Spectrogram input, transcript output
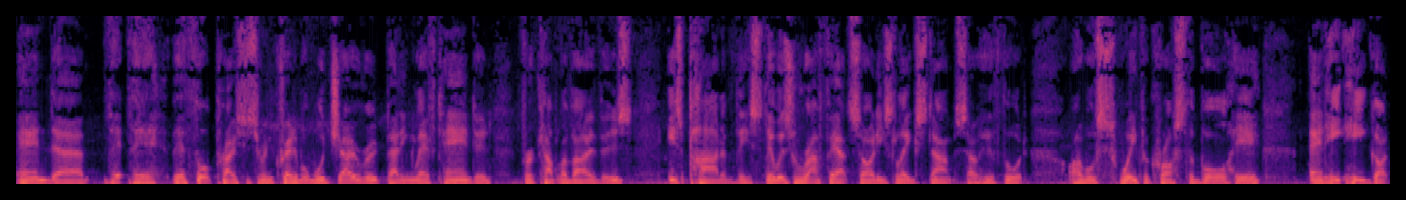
And uh, their, their, their thought process are incredible. Well, Joe Root batting left-handed for a couple of overs is part of this. There was rough outside his leg stump, so he thought, I will sweep across the ball here. And he, he got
